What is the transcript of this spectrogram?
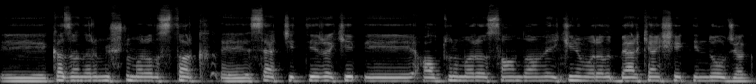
Ee, kazanırım 3 numaralı Stark. Ee, sert ciddi rakip. Ee, 6 numaralı Sandan ve 2 numaralı Berken şeklinde olacak.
